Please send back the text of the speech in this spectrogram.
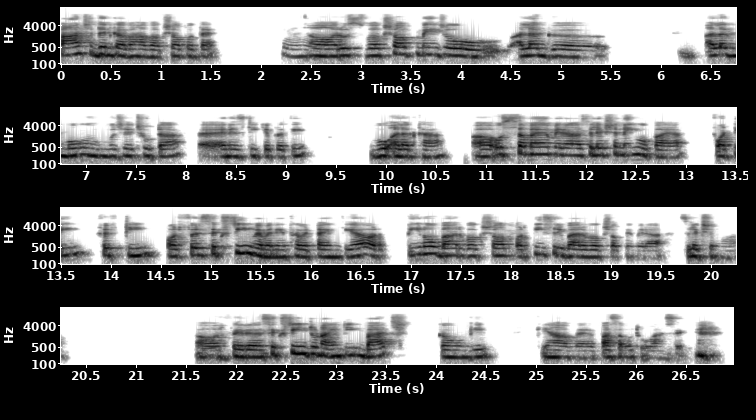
पाँच दिन का वहाँ वर्कशॉप होता है। और उस वर्कशॉप में जो अलग अलग मोह मुझे छूटा एनएसडी के प्रति वो अलग था। उस समय मेरा सिलेक्शन नहीं हो पाया। फोर्टीन फिफ्टीन और फिर सिक्सटीन में मैंने थर्ड टाइम दिया और तीनों बार वर्कशॉप और तीसरी बार वर्कशॉप में मेरा सिलेक्शन हुआ। और फिर सिक्सटीन टू नाइनटीन बैच कहूँगी कि हाँ मैं पास आउट हुआ से।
